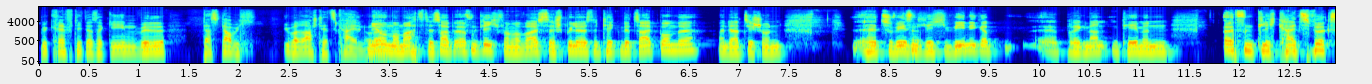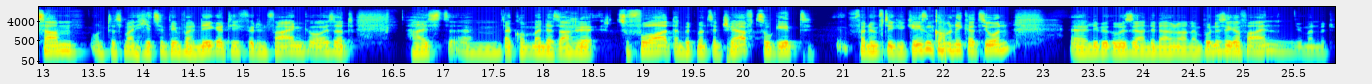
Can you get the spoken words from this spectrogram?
bekräftigt, dass er gehen will. Das glaube ich überrascht jetzt keinen, oder? Nee, und man macht es deshalb öffentlich, weil man weiß, der Spieler ist eine tickende Zeitbombe. Man, der hat sich schon äh, zu wesentlich weniger äh, prägnanten Themen öffentlichkeitswirksam, und das meine ich jetzt in dem Fall negativ für den Verein geäußert, heißt, ähm, da kommt man der Sache zuvor, damit man es entschärft. So geht vernünftige Krisenkommunikation. Äh, liebe Grüße an den einen oder anderen Bundesliga-Verein, wie man mit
